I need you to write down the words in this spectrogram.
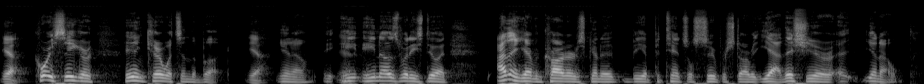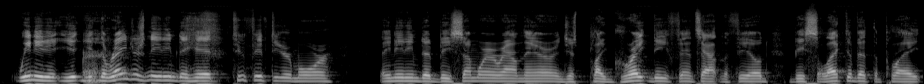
Yeah, Corey Seager, he didn't care what's in the book. Yeah, you know, he yeah. he, he knows what he's doing. I think Evan Carter is going to be a potential superstar, but yeah, this year, uh, you know, we need it. You, you, the Rangers need him to hit 250 or more. They need him to be somewhere around there and just play great defense out in the field, be selective at the plate,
